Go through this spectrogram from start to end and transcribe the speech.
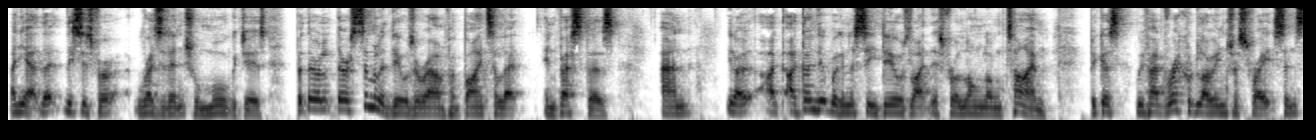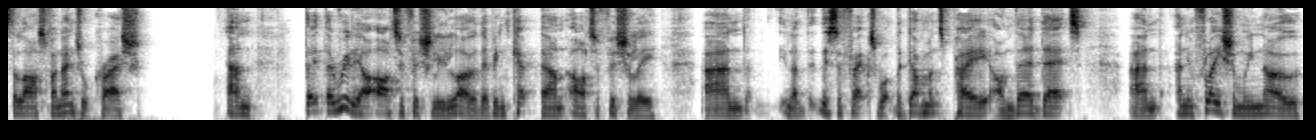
And yeah, th- this is for residential mortgages, but there are there are similar deals around for buy to let investors. And you know, I, I don't think we're going to see deals like this for a long, long time because we've had record low interest rates since the last financial crash. And they, they really are artificially low. They've been kept down artificially, and you know this affects what the governments pay on their debts, and and inflation we know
